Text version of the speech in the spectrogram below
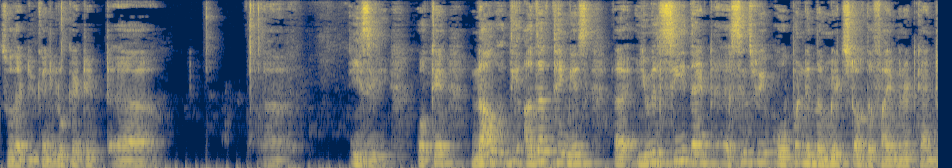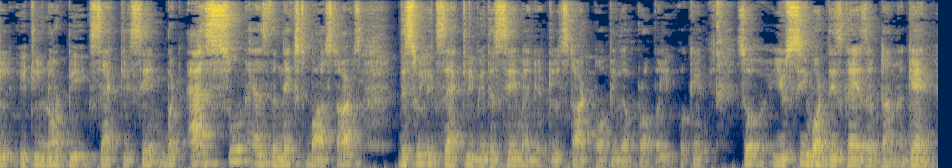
so that you can look at it uh, uh easily okay? Now the other thing is uh, you will see that uh, since we opened in the midst of the five minute candle it will not be exactly same but as soon as the next bar starts this will exactly be the same and it will start popping up properly okay? So you see what these guys have done. Again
